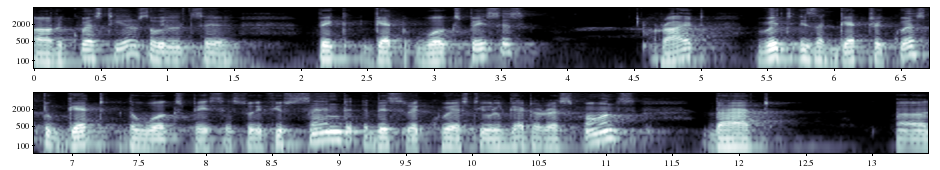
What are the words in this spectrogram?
a request here so we'll say pick get workspaces right which is a get request to get the workspaces. So if you send this request, you will get a response that uh,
